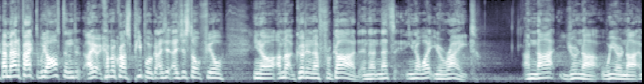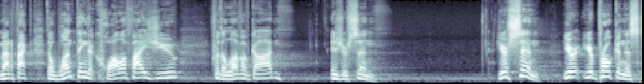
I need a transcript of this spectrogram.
As a matter of fact, we often, I come across people, I just don't feel, you know, I'm not good enough for God. And that's, you know what, you're right. I'm not, you're not, we are not. As a matter of fact, the one thing that qualifies you for the love of God is your sin. Your sin your, your brokenness,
